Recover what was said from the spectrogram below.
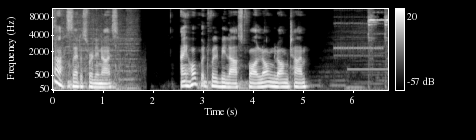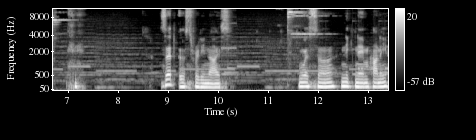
Ah, that is really nice. I hope it will be last for a long, long time. that is really nice. With the nickname Honey.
